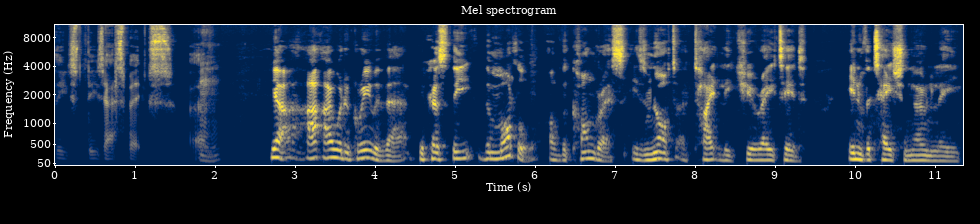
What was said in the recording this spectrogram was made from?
these these aspects. Um, mm-hmm. Yeah, I, I, would agree with that because the the model of the Congress is not a tightly curated, invitation only,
